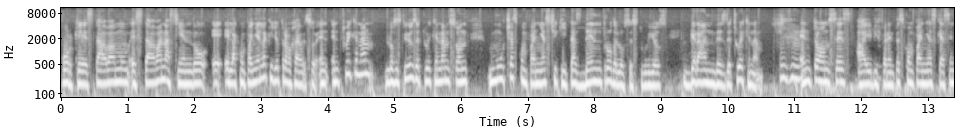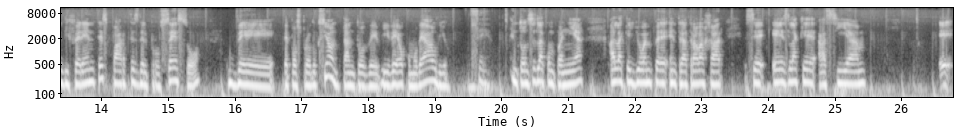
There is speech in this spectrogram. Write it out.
Porque estaban, estaban haciendo, eh, la compañía en la que yo trabajaba, en, Twickenham, los estudios de Twickenham son muchas compañías chiquitas dentro de los estudios grandes de Twickenham. Entonces hay diferentes compañías que hacen diferentes partes del proceso de, postproducción, tanto de video como de audio. Sí. Entonces la compañía a la que yo entré a trabajar se, es la que hacía... Eh,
